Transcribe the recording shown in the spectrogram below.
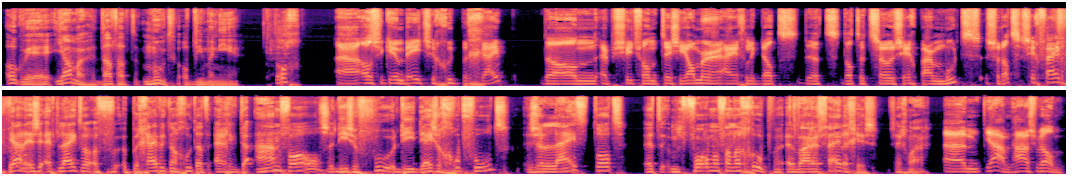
ook weer jammer dat dat moet op die manier. Toch? Eh, als ik je een beetje goed begrijp, dan heb je zoiets van: het is jammer eigenlijk dat, dat, dat het zo zichtbaar moet, zodat ze zich veilig Ja, voelen. dus het lijkt wel. Begrijp ik dan goed dat eigenlijk de aanval die, ze voel, die deze groep voelt, ze leidt tot het vormen van een groep eh, waar het veilig is, zeg maar. Ehm, ja, haast wel.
